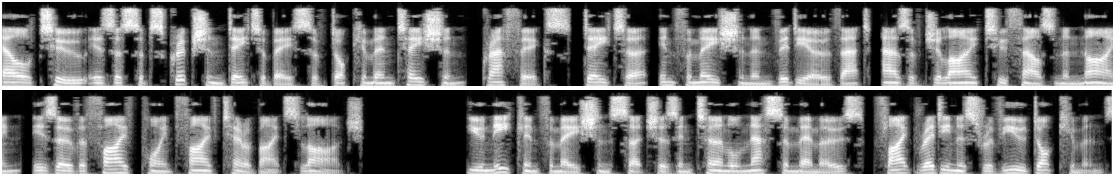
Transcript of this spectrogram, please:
L2 is a subscription database of documentation, graphics, data, information and video that, as of July 2009, is over 5.5 terabytes large. Unique information such as internal NASA memos, flight readiness review documents,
